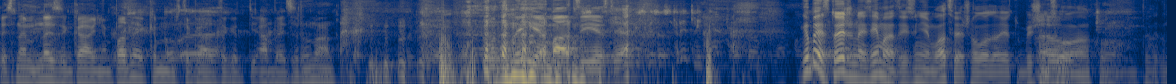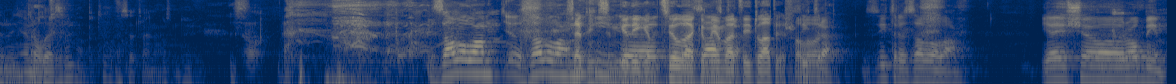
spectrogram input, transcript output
es ne, nezinu, kā viņam pateikt, ka mums tā kā tagad jābeidz runāt. To tu neiemācījies. Ja? Kāpēc tu iežinies iemācījies viņiem latviešu valodā, ja tu biji šim slovāku? Tagad ar viņiem plēs. Es atvainojos. Zavolām, zavolām 70 gadīgam cilvēkam iemācīt latviešu valodu. Zitra, Zitra zavolām. Я еще робим.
